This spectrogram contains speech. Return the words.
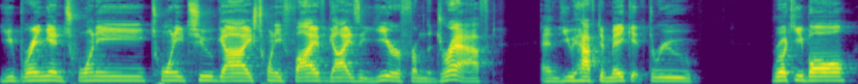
you bring in 20, 22 guys, 25 guys a year from the draft, and you have to make it through rookie ball,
